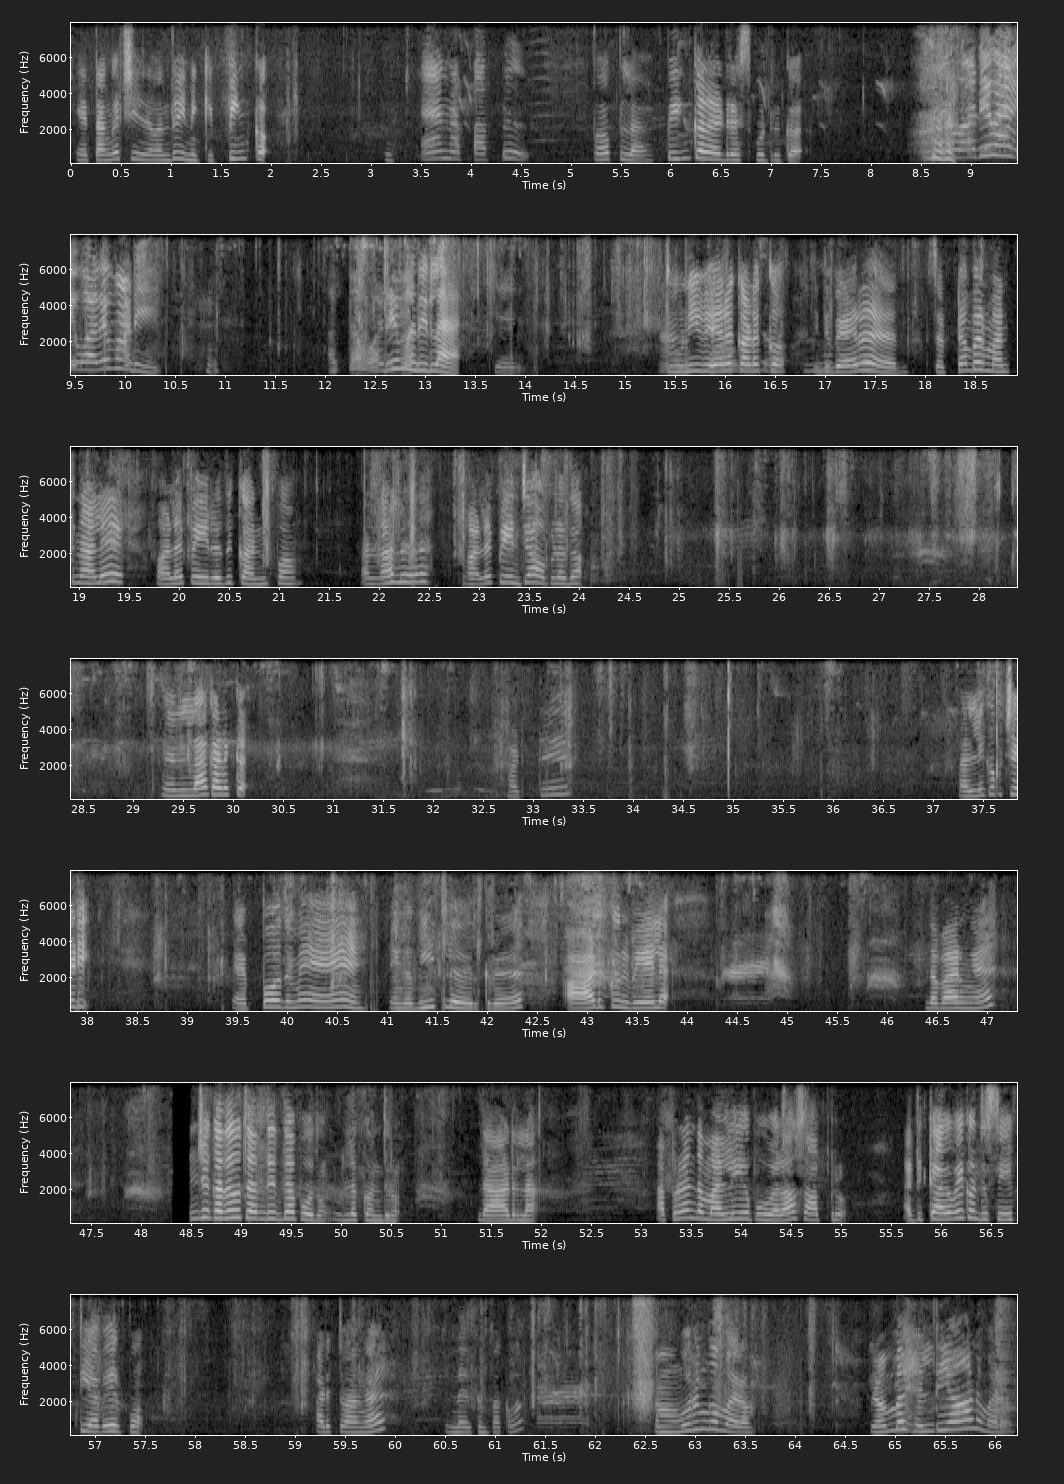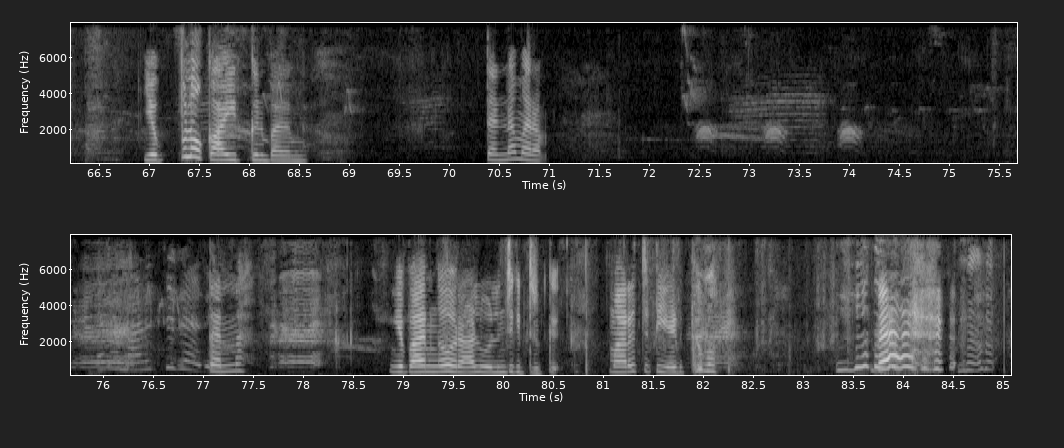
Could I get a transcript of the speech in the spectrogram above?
என் தங்கச்சி வந்து இன்னைக்கு பிங்க் பர்பிளில் பிங்க் கலர் ட்ரெஸ் போட்டிருக்க. துணி வேற கிடக்கும் இது வேற செப்டம்பர் மந்த்னாலே மழை பெய்யறது கன்ஃபார்ம் அதனால மழை பெஞ்சா அவ்வளோதான் எல்லாம் கிடக்க. அடுத்து மல்லிகைப்பூ செடி. எப்போதுமே எங்கள் வீட்டில் இருக்கிற ஆடுக்கு ஒரு வேலை. இந்த பாருங்க. கொஞ்சம் கதவு தந்துருந்தா போதும். உள்ளே வந்துடும் இந்த ஆடெல்லாம். அப்புறம் இந்த மல்லிகை பூவெல்லாம் சாப்பிட்ரும். அதுக்காகவே கொஞ்சம் சேஃப்டியாகவே இருப்போம். அடுத்து வாங்க. என்ன இருக்குன்னு பார்க்கலாம். நம்ம முருங்கை மரம். ரொம்ப ஹெல்த்தியான மரம். எவ்வளோ காய் இருக்குன்னு பாருங்க. தென்னை மரம். தென்னை. இங்கே பாருங்க ஒரு ஆள் ஒளிஞ்சுக்கிட்டு இருக்கு. மரச்சட்டி எடுக்க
